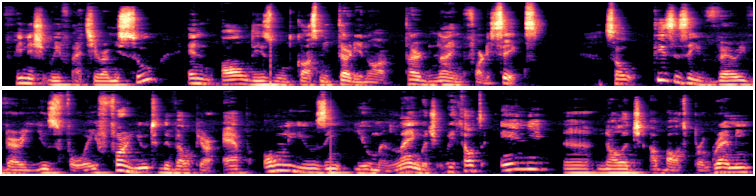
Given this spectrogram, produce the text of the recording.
finish with a tiramisu, and all these would cost me 39.46. So this is a very very useful way for you to develop your app only using human language without any uh, knowledge about programming,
